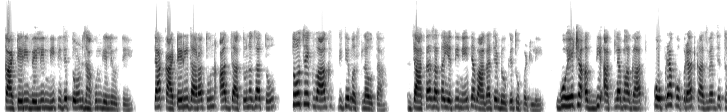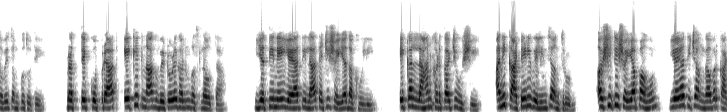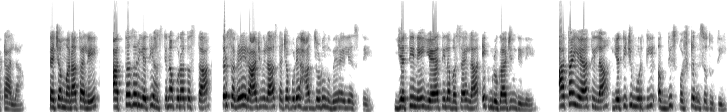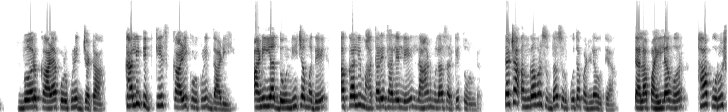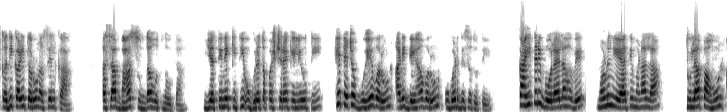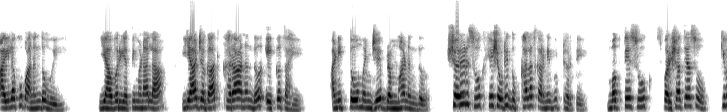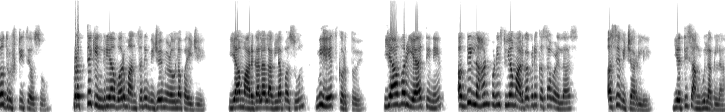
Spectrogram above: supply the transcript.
काटेरी वेलींनी तिचे तोंड झाकून गेले होते. त्या काटेरी दारातून आत जातो न जातो तोच एक वाघ तिथे बसला होता. जाता जाता यतीने त्या वाघाचे डोके थोपटले. गुहेच्या अगदी आतल्या भागात कोपऱ्या कोपऱ्यात काजव्यांचे थवे चमकत होते. प्रत्येक कोपऱ्यात एक एक नाग वेटोळे घालून बसला होता. यतीने ययातीला त्याची शय्या दाखवली. एका लहान खडकाची उशी आणि काटेरी वेलींचे अंथरूण. अशी ती शय्या पाहून ययातीच्या अंगावर काटा आला. त्याच्या मनात आले आत्ता जर यती हस्तिनापुरात असता तर सगळे राजविलास त्याच्या पुढे हात जोडून उभे राहिले असते. यतीने ययातीला बसायला एक मृगाजीन दिले. आता ययातीला यतीची मूर्ती अगदी स्पष्ट दिसत होती. वर काळ्या कुळकुळीत जटा खाली तितकीच काळी कुळकुळीत दाढी आणि या दोन्हीच्या मध्ये अकाली म्हातारे झालेले लहान मुलासारखे तोंड. त्याच्या अंगावर सुद्धा सुरकुत्या पडल्या होत्या. त्याला पाहिल्यावर हा पुरुष कधी काळी तरुण असेल का? असा भास सुद्धा होत नव्हता. यतीने किती उग्र तपश्चर्या केली होती हे त्याच्या गुहेवरून आणि देहावरून उघड दिसत होते. काहीतरी बोलायला हवे म्हणून ययाती म्हणाला तुला पाहून आईला खूप आनंद होईल. यावर यती म्हणाला या जगात खरा आनंद एकच आहे आणि तो म्हणजे ब्रह्मानंद. शरीर सुख हे शेवटी दुःखालाच कारणीभूत ठरते. मग ते सुख स्पर्शाचे असो किंवा दृष्टीचे असो. प्रत्येक इंद्रियावर माणसाने विजय मिळवला पाहिजे. या मार्गाला लागल्यापासून मी हेच करतोय. यावर ययातीने अगदी लहानपणीच तू या मार्गाकडे कसा वळलास? असे विचारले. यती सांगू लागला.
